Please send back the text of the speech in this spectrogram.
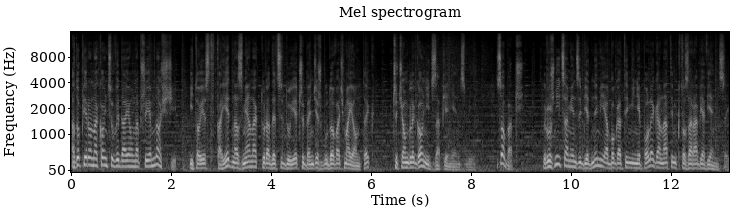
a dopiero na końcu wydają na przyjemności. I to jest ta jedna zmiana, która decyduje, czy będziesz budować majątek, czy ciągle gonić za pieniędzmi. Zobacz, różnica między biednymi a bogatymi nie polega na tym, kto zarabia więcej.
